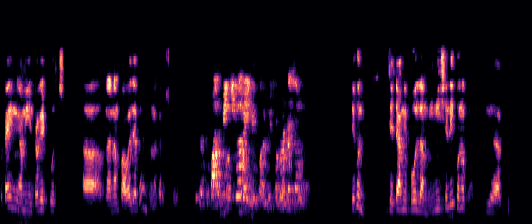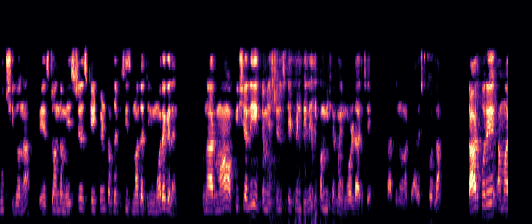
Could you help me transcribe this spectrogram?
ওটাই আমি ইন্টারোগেট করছি আহ, ওনার নাম পাওয়া যাবে ওনাকে arrest করবো। পারমি কিভাবে ইনফরমেশন দেখুন যেটা আমি বললাম ইনিশিয়ালি কোনো ক্লু ছিল না। Based on the ministerial statement of the deceased mother যিনি মরে গেলেন ওনার মা অফিসিয়ালি একটা মিনিস্ট্রিয়াল স্টেটমেন্ট দিলেন যে পাম্মি শর্মা ইনভলভ আছে, তার জন্য ওনাকে অ্যারেস্ট করলাম। তারপরে আমার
